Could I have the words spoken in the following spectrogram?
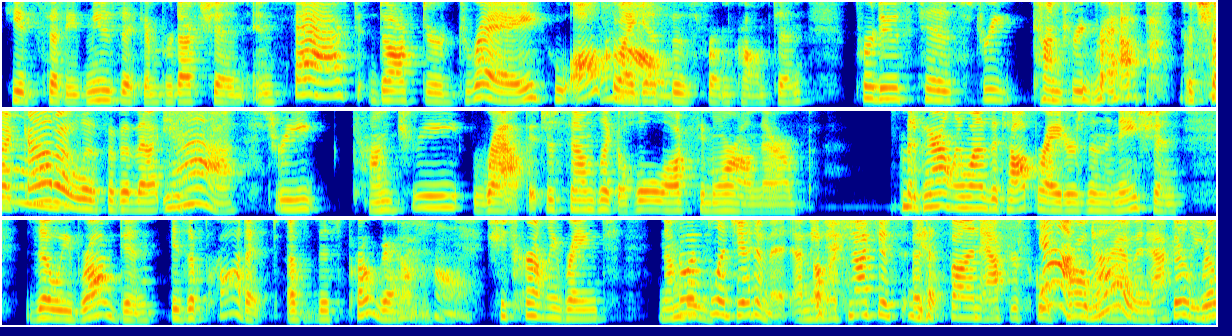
He had studied music and production. In fact, Dr. Dre, who also I guess is from Compton, produced his street country rap, which I gotta listen to that. Yeah. Street country rap. It just sounds like a whole oxymoron there. But apparently, one of the top writers in the nation, Zoie Brogdon, is a product of this program. Wow. She's currently ranked number So it's legitimate. I mean, it's not just a yes. fun after school Yeah, program. no, it actually really-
